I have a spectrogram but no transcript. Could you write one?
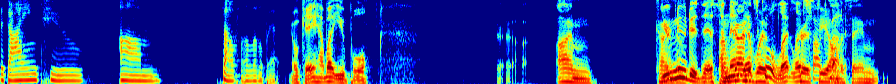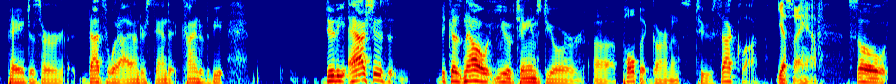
the dying to um, self a little bit. Okay, how about you, Poole? I'm kind You're of, new to this, and I'm that, kind that's with cool. Let, let's Christy talk on the it. same page as her. That's what I understand it kind of to be. Do the ashes, because now you have changed your uh, pulpit garments to sackcloth. Yes, I have. So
